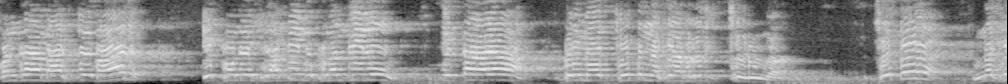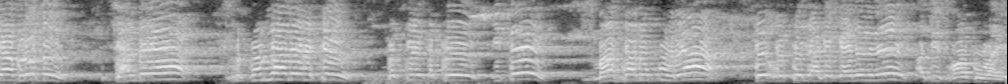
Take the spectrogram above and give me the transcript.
15 ਮਾਰਚ ਤੋਂ ਬਾਅਦ ਇੱਥੋਂ ਦੇ ਸ਼ਰਾਬੀ ਮੁੱਖ ਮੰਤਰੀ ਨੂੰ ਚੇਤਾ ਆਇਆ ਵੀ ਮੈਂ ਜੁੱਧ ਨਸ਼ਿਆਂ ਵਿਰੁੱਧ ਛੇੜੂਗਾ ਜੁੱਧ ਨਸ਼ਿਆਂ ਵਿਰੁੱਧ ਜਾਂਦੇ ਆ, ਸਕੂਲਾਂ ਦੇ ਵਿੱਚ ਬੱਚੇ ਇਕੱਠੇ ਕੀਤੇ, ਮਾਸਟਰਾਂ ਨੂੰ ਘੂਰਿਆ ਤੇ ਉੱਥੇ ਜਾ ਕੇ ਕਹਿੰਦੇ ਨੇ, ਅਸੀਂ ਸੌ ਪਵਾਏ।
